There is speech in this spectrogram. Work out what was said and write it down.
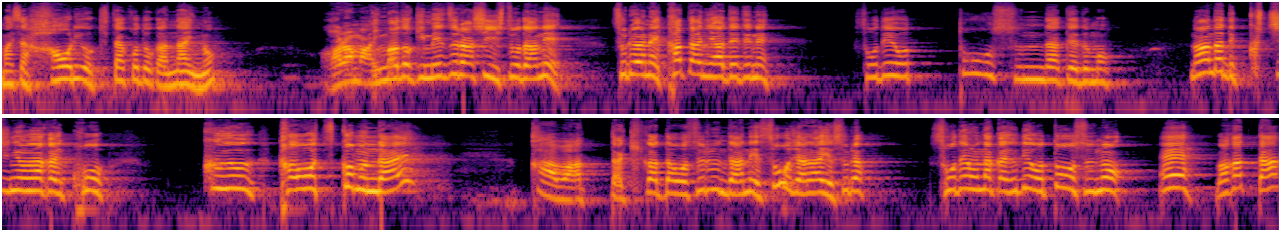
お前さん、羽織を着たことがないの？あらまあ、今時珍しい人だね。それはね、肩に当ててね、袖を通すんだけども、なんだって口の中にこう、く顔を突っ込むんだい変わった着方をするんだね。そうじゃないよ。それは袖の中に腕を通すの。えわかった？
